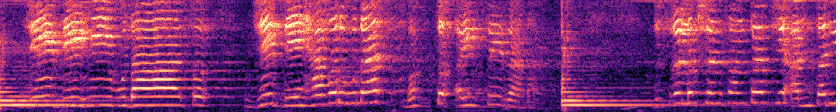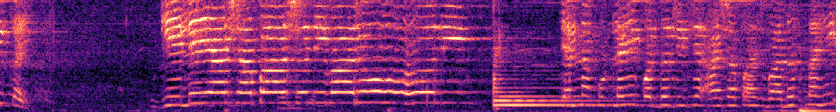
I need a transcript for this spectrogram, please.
जे देही उदास जे देहावर उदास भक्त ऐसे जाणार. दुसरं लक्षण सांगतात जे आंतरिक आहे. गेले आशापाश निवारोनी त्यांना कुठल्याही पद्धतीचे आशापाश बाधत नाही.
